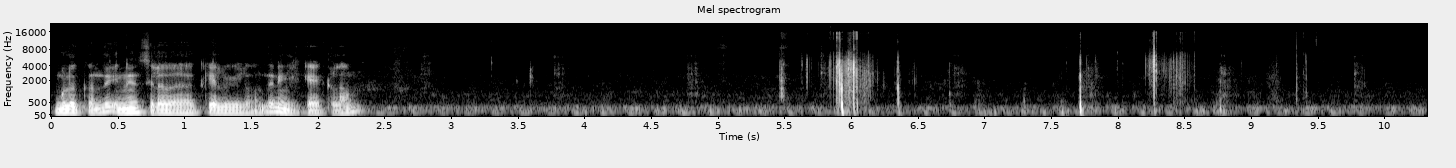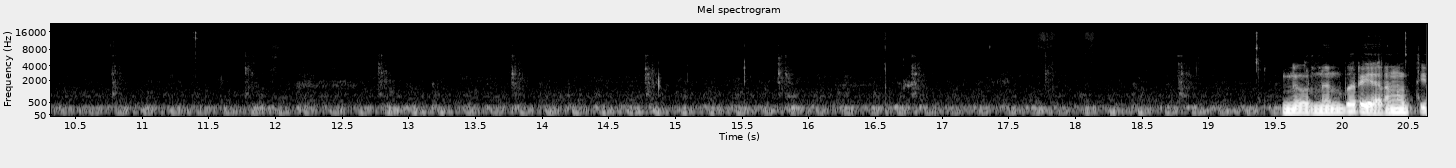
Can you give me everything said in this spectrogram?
உங்களுக்கு வந்து இன்னும் சில கேள்விகளை வந்து நீங்கள் கேட்கலாம். இன்னொரு நண்பர் இரநூத்தி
